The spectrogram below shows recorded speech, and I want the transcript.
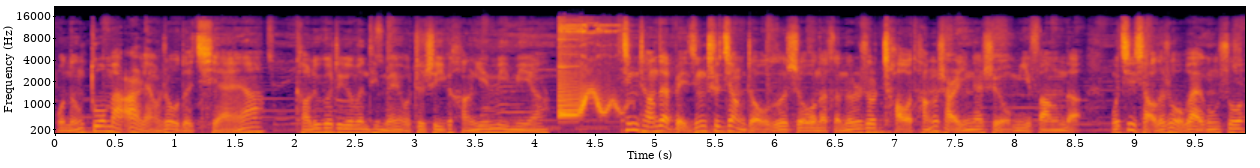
我能多卖二两肉的钱呀。考虑过这个问题没有？这是一个行业秘密啊。经常在北京吃酱肘子的时候呢，很多人说炒糖色应该是有秘方的。我记小的时候，我外公说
